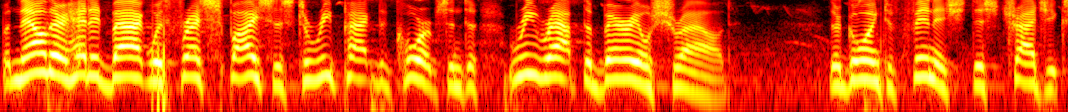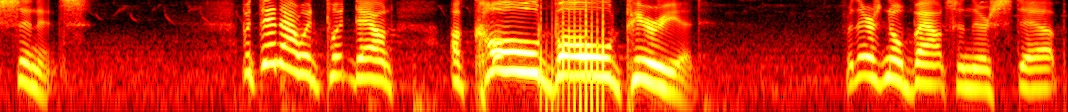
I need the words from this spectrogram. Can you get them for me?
But now they're headed back with fresh spices to repack the corpse and to rewrap the burial shroud. They're going to finish this tragic sentence. But then I would put down a cold, bold period. For there's no bounce in their step,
